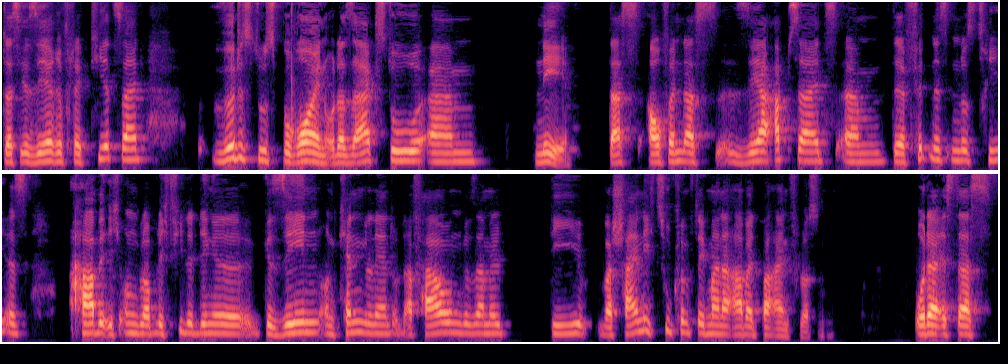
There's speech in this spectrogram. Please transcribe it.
dass ihr sehr reflektiert seid. Würdest du es bereuen oder sagst du, ähm, nee, dass auch wenn das sehr abseits ähm, der Fitnessindustrie ist, habe ich unglaublich viele Dinge gesehen und kennengelernt und Erfahrungen gesammelt, die wahrscheinlich zukünftig meine Arbeit beeinflussen? Oder ist das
